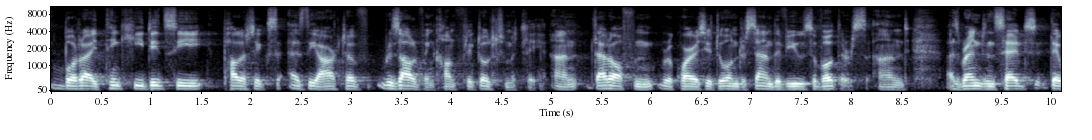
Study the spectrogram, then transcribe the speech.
but I think he did see politics as the art of resolving conflict ultimately. And that often requires you to understand the views of others. And as Brendan said, they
